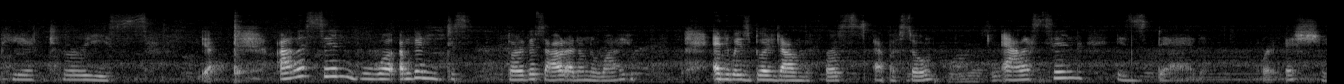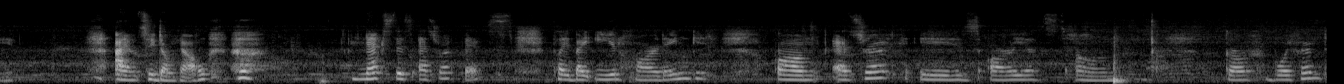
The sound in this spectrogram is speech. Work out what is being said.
Pieterse. Yeah, Allison. I'm gonna just blur this out. I don't know why. Anyways, out in the first episode. Allison is dead. Where is she? I honestly don't know. Next is Ezra Fitz, played by Ian Harding. Um, Ezra is Aria's um, girl boyfriend.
